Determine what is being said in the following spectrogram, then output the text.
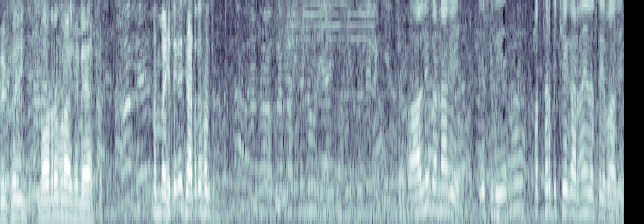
ਦੇਖੋ ਜੀ ਬਾਰਡਰ ਬਣਾ ਛੱਡਿਆ। ਲੰਬਾਈ ਤੇ ਛੱਡ ਦੋ ਹੁਣ? ਤਰਪਾਲ ਨਹੀਂ ਬੰਨਾਂਗੇ। ਇਹ ਸਵੇਰ ਨੂੰ ਪੱਥਰ ਪਿੱਛੇ ਕਰਨੇ ਰਸਤੇ ਪਾ ਕੇ।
